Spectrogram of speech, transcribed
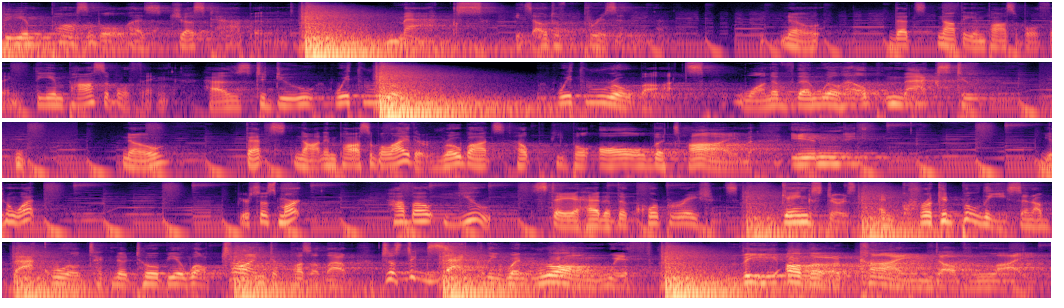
The impossible has just happened. Max is out of prison. No, that's not the impossible thing. The impossible thing has to do with ro- with robots. One of them will help Max to No, that's not impossible either. Robots help people all the time. In You know what? You're so smart, how about you stay ahead of the corporations, gangsters, and crooked police in a backworld technotopia while trying to puzzle out just exactly went wrong with the other kind of life.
